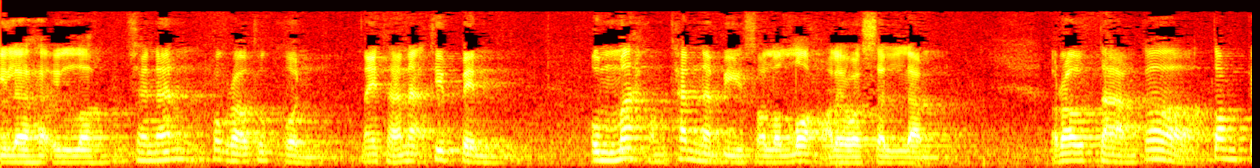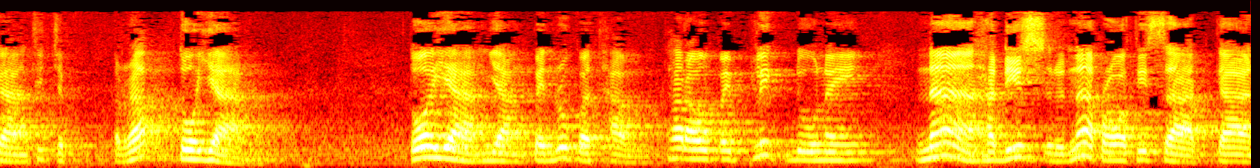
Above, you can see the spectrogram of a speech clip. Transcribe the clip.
อิลาฮะอิลลอฮ์ฉะนั้นพวกเราทุกคนในฐานะที่เป็น อุมมะของท่านนาบีสุลต่านละอะลัยวะสัลลัมเราต่างก็ต้องการที่จะรับตัวอย่าง ตัวอย่างอย่างเป็นรูปธรรม ถ้าเราไปพลิกดูในหน้าฮะดิษหรือหน้าประวัติศาสตร์การ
